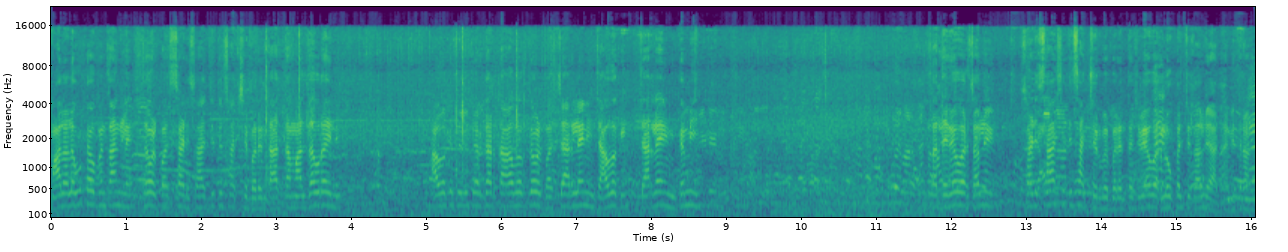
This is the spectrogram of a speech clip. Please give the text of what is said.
मालाला उठाव पण चांगला आहे. जवळपास साडेसहाशे ते सातशेपर्यंत आता माल जाऊ राहिले. आवकेचा विचार करता आवक जवळपास चार लाईनींची आवक आहे. चार लाईनी कमी. सध्या व्यवहार चालू आहे. साडेसहाशे ते सातशे रुपयेपर्यंतचे व्यवहार लोकलचे चालू आहे आता मित्रांनो.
